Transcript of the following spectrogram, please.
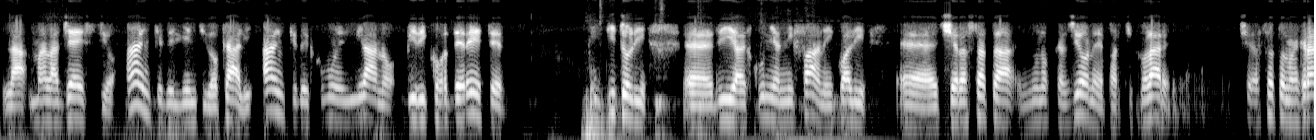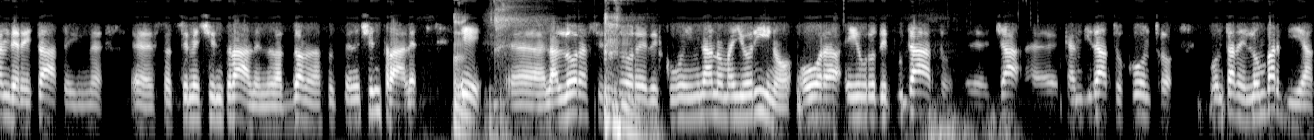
la malagestio anche degli enti locali, anche del Comune di Milano, vi ricorderete i titoli eh, di alcuni anni fa nei quali eh, c'era stata in un'occasione particolare c'era stata una grande retata in eh, stazione centrale, nella zona della stazione centrale mm. e eh, l'allora assessore del Comune di Milano Maiorino, ora eurodeputato, eh, già eh, candidato contro Montana in Lombardia,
